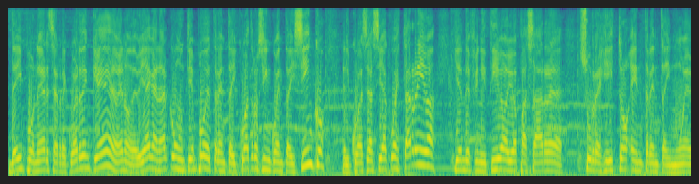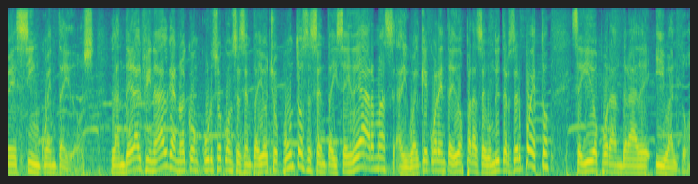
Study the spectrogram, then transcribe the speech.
de imponerse. Recuerden que bueno, debía ganar con un tiempo de 34.55, el cual se hacía cuesta arriba y en definitiva iba a pasar eh, su registro en 39.52. Landera al final ganó el concurso con 68 puntos, 66 de armas, al igual que 42 para segundo y tercer puesto, seguido por Andrade y Baldó.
